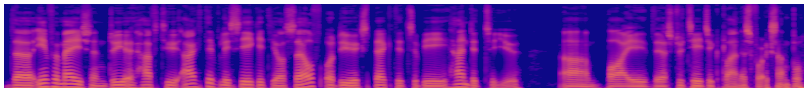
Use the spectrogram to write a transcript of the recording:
the information, do you have to actively seek it yourself or do you expect it to be handed to you um, by the strategic planners, for example?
